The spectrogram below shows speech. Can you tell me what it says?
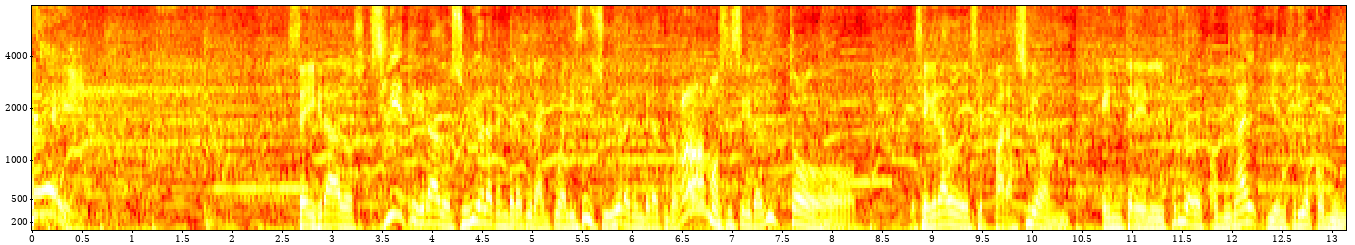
¡Hey! 6 grados, 7 grados, subió la temperatura, actualicé y subió la temperatura. ¡Vamos, ese gradito! Ese grado de separación entre el frío descomunal y el frío común.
